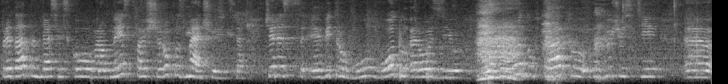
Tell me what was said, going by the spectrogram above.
придатна для сільського виробництва, щороку зменшується через е, вітрову, водну ерозію, природну втрату родючості, е,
